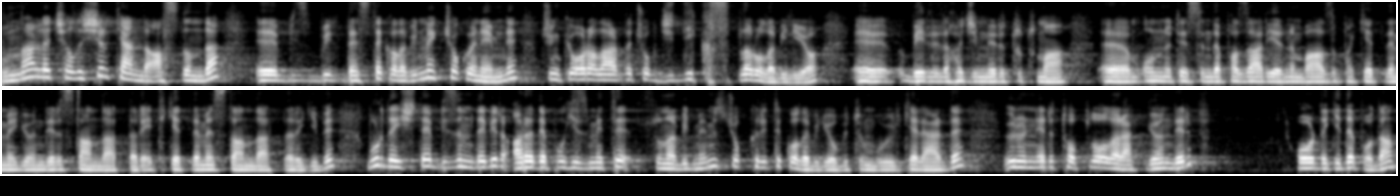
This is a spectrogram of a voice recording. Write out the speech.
Bunlarla çalışırken de aslında e, biz bir destek alabilmek çok önemli. Çünkü oralarda çok ciddi kısıtlar olabiliyor. E, belirli hacimleri tutma, e, onun ötesinde pazar yerinin bazı paketleme, gönderi standartları, etiketleme standartları gibi. Burada işte bizim de bir ara depo hizmeti sunabilmemiz çok kritik olabiliyor bütün bu ülkelerde. Ürünleri toplu olarak gönderip Oradaki depodan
